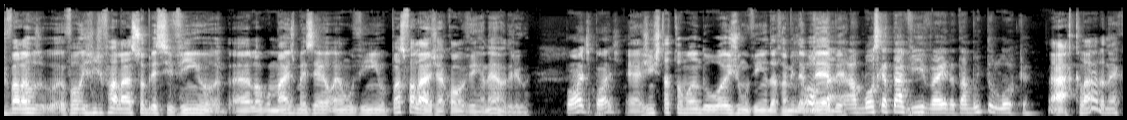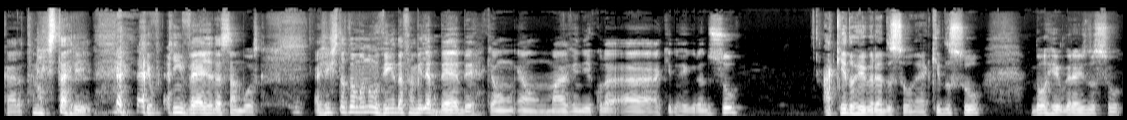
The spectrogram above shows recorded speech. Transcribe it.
eu falar, eu vou, a gente falar sobre esse vinho uh, logo mais, mas é, é um vinho. Posso falar já qual vinho, né, Rodrigo? Pode, pode. É, a gente tá tomando hoje um vinho da família Porra, Beber. A mosca tá viva ainda, tá muito louca. Ah, claro, né, cara? Eu também estaria. que, que, inveja dessa mosca. A gente tá tomando um vinho da família Beber, que é, um, é uma vinícola uh, aqui do Rio Grande do Sul. Aqui do Rio Grande do Sul, né? Aqui do Sul, do Rio Grande do Sul.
